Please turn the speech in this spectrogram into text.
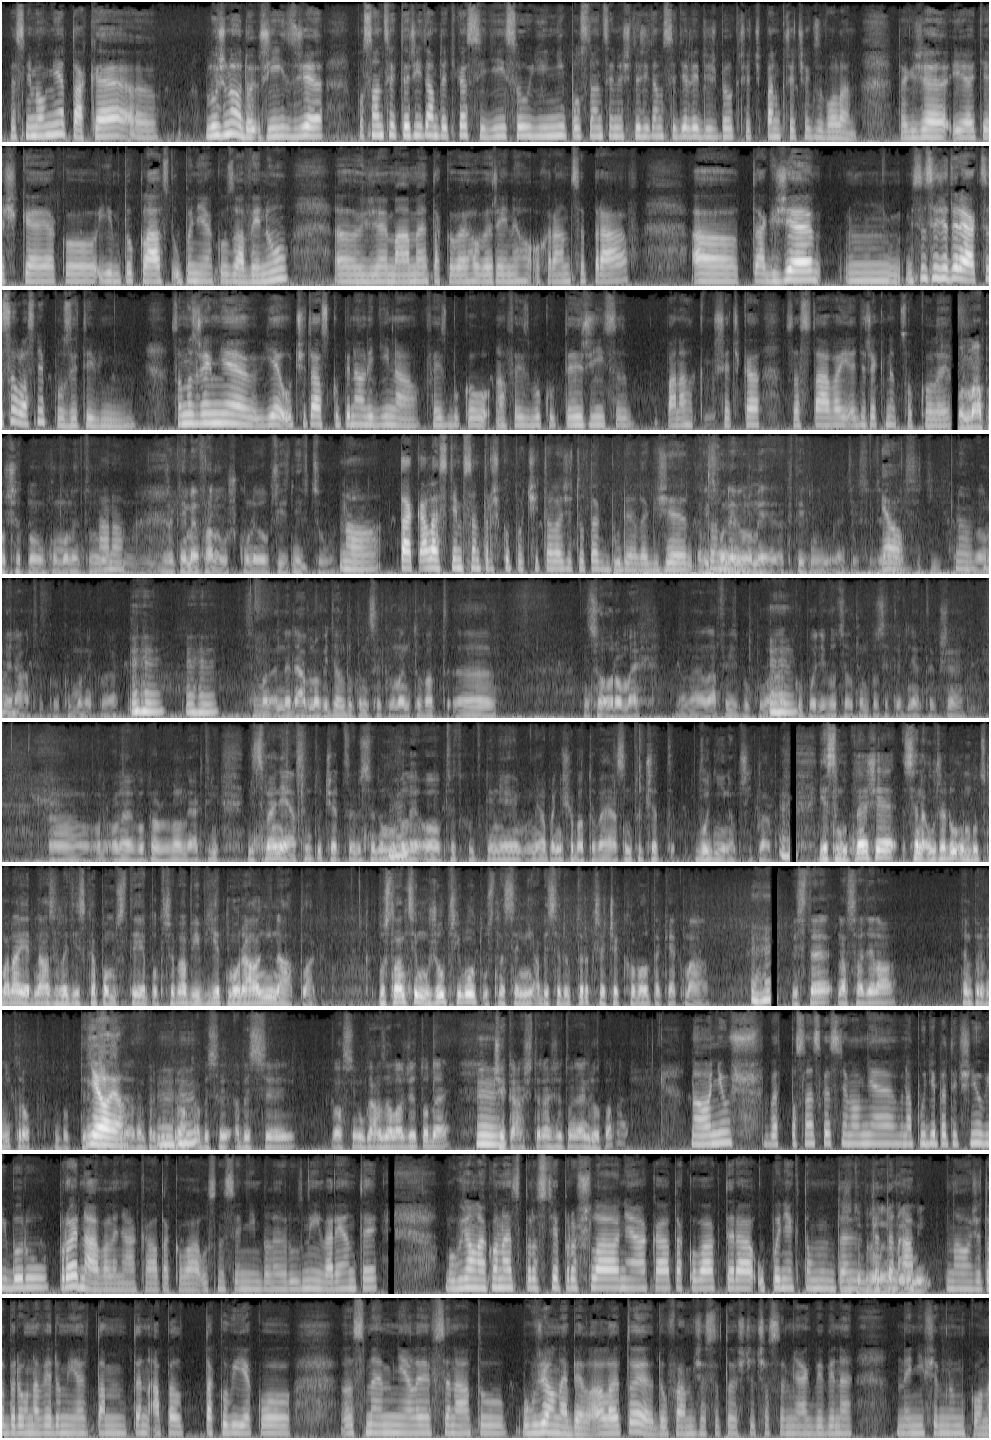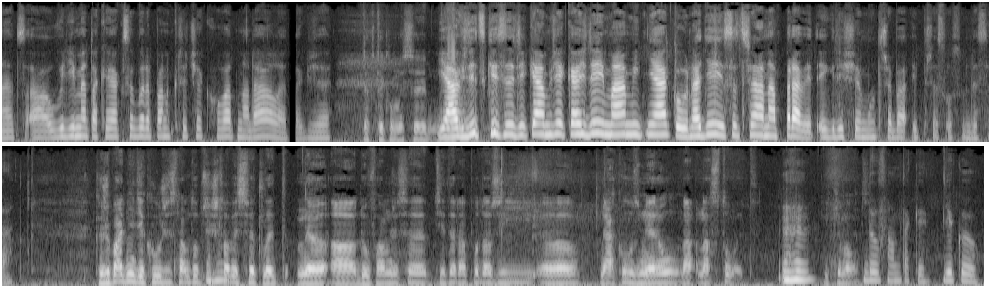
Ve sněmovně také. Eh, dlužno říct, že poslanci, kteří tam teďka sedí, jsou jiní poslanci, než kteří tam seděli, když byl Křeč, pan Křeček zvolen. Takže je těžké jako jim to klást úplně jako za vinu, eh, že máme takového veřejného ochránce práv. A, takže mm, myslím si, že ty reakce jsou vlastně pozitivní. Samozřejmě je určitá skupina lidí na Facebooku, na Facebooku kteří se pana Křečka zastávají, ať řekne cokoliv. On má početnou komunitu, Ano. řekněme fanoušků nebo příznivců. No, tak ale s tím jsem trošku počítala, že to tak bude, takže... Navíc to on je velmi aktivní na těch sociálních sítích, No, velmi no. rád jako komunikuje. Mhm, mhm. Jsem nedávno viděl dokonce komentovat uh, něco o Romech na, na Facebooku a Mhm. ku podivu celkem pozitivně, takže on, on je opravdu velmi aktivní. Nicméně, já jsem tu čet, my jsme to Mhm. mluvili o předchůdkyni eh, paní Šabatové, já jsem tu čet vodní například. Je smutné, že se na úřadu ombudsmana jedná z hlediska pomsty, je potřeba vyvíjet morální nátlak. Poslanci můžou přijmout usnesení, aby se doktor Křeček choval tak, jak má. Mhm. Vy jste nasadila ten první krok, nebo ty jsi Jo, jo. nasadila ten první Mhm. krok, aby si, aby si vlastně ukázala, že to jde. Hmm. Čekáš teda, že to nějak dopadne? No, oni už ve poslanecké sněmovně na půdě petičního výboru projednávali nějaká taková usnesení, byly různé varianty. Bohužel nakonec prostě prošla nějaká taková, která úplně k tomu ten, Že to ten na ap- no, že to berou na vědomí a tam ten apel takový, jako eh, jsme měli v Senátu, bohužel nebyl, ale to je, doufám, že se to ještě časem nějak vyvine, není všem konec a uvidíme také, jak se bude pan Křeček chovat nadále, takže Tak v té komisi... já vždycky si říkám, že každý má mít nějakou naději se třeba napravit, i když je mu třeba i přes 80. Každopádně děkuji, že jsi nám to přišla Mhm. vysvětlit eh, a doufám, že se ti teda podaří uh, nějakou změnu na, nastolit. Mhm. Díky moc. Doufám taky. Děkuju.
